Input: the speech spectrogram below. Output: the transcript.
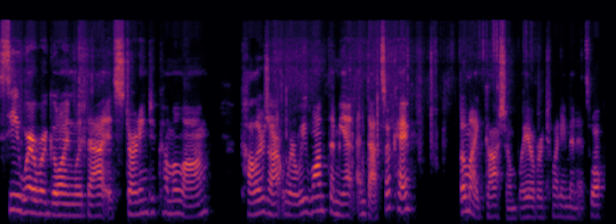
see where we're going with that. It's starting to come along. Colors aren't where we want them yet, and that's okay. Oh my gosh, I'm way over 20 minutes. Well,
